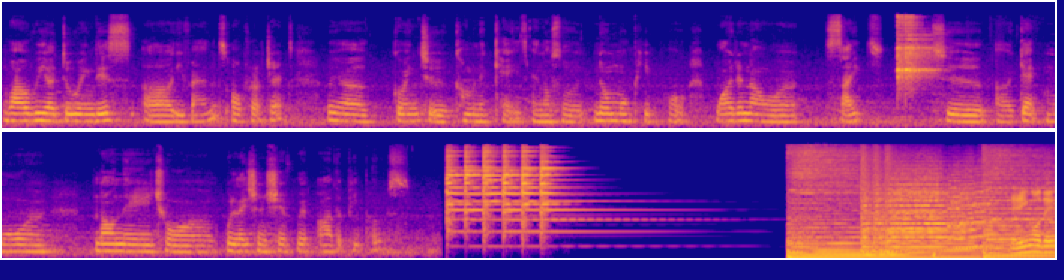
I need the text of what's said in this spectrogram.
while we are doing this uh, event or project, we are going to communicate and also know more people, widen our sight to uh, get more knowledge or relationship with other peoples. 英語で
